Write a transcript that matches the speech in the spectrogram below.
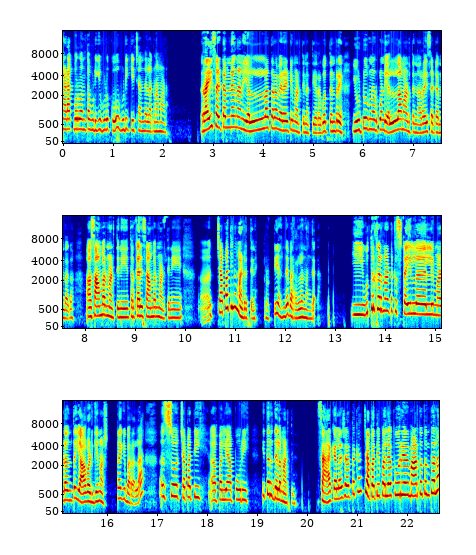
ಮಾಡಕ್ಕೆ ಬರುವಂಥ ಹುಡುಗಿ ಹುಡುಕು, ಹುಡುಕಿ ಚಂದ ಲಗ್ನ ಮಾಡ. ರೈಸ್ ಐಟಮ್ನಾಗ ನಾನು ಎಲ್ಲ ಥರ ವೆರೈಟಿ ಮಾಡ್ತೀನಿ ಅತ್ತಿಯರ, ಗೊತ್ತೇನ್ರಿ? ಯೂಟ್ಯೂಬ್ ನೋಡ್ಕೊಂಡು ಎಲ್ಲ ಮಾಡ್ತೀನಿ ರೈಸ್ ಐಟಮ್ದಾಗ ಸಾಂಬಾರು ಮಾಡ್ತೀನಿ, ತರಕಾರಿ ಸಾಂಬಾರು ಮಾಡ್ತೀನಿ. ಚಪಾತಿನೂ ಮಾಡಿರ್ತೀನಿ. ರೊಟ್ಟಿ ಅಂದೇ ಬರಲ್ಲ ನಂಗೆ. ಈ ಉತ್ತರ ಕರ್ನಾಟಕ ಸ್ಟೈಲಲ್ಲಿ ಮಾಡೋಂಥ ಯಾವ ಅಡುಗೆನೂ ಅಷ್ಟಾಗಿ ಬರಲ್ಲ. ಸೊ ಚಪಾತಿ ಪಲ್ಯ, ಪೂರಿ ಈ ಥರದ್ದೆಲ್ಲ ಮಾಡ್ತೀನಿ. ಸಾಕಲ್ಲ ಶಾತಕ ಚಪಾತಿ, ಪಲ್ಯ, ಪೂರಿ ಮಾಡ್ತದಂತಲ್ಲ?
